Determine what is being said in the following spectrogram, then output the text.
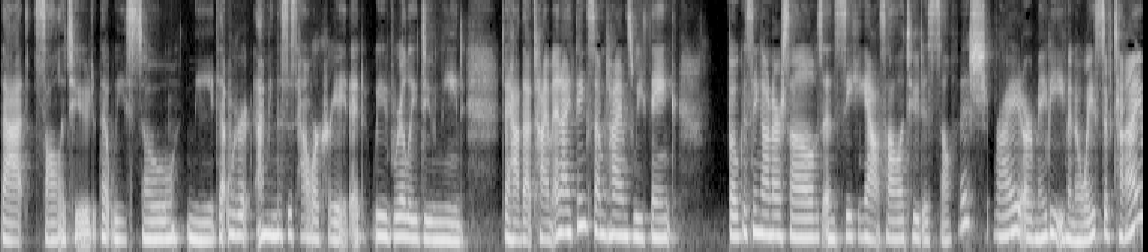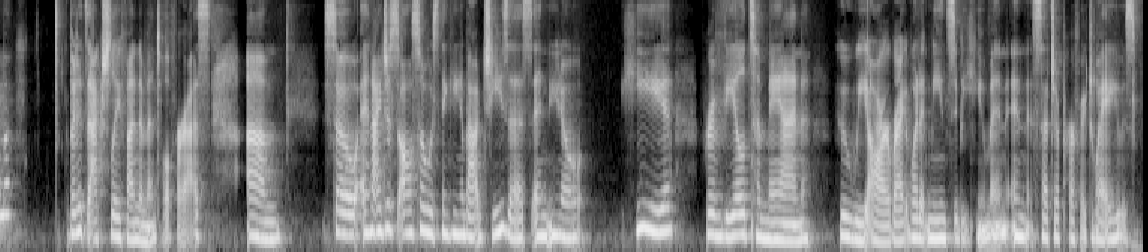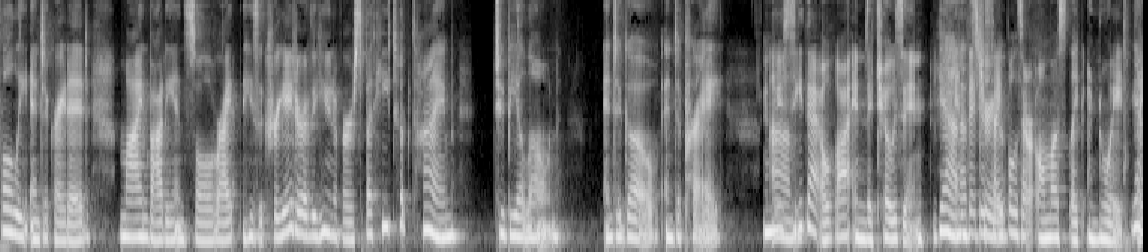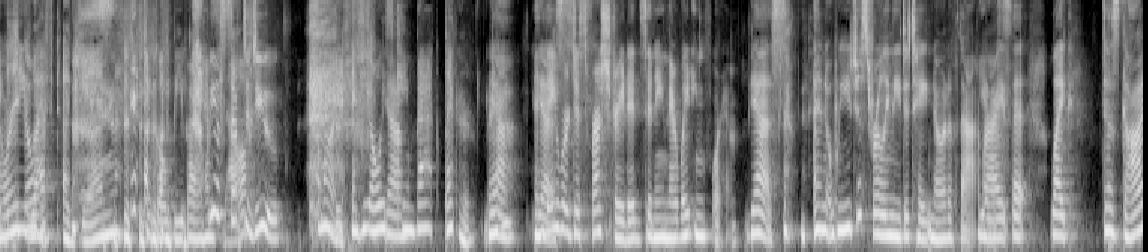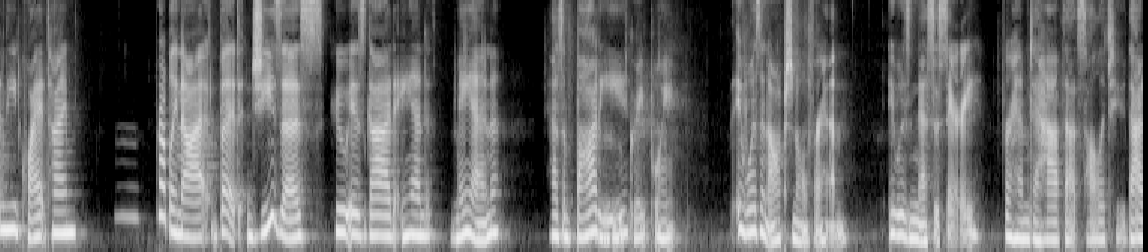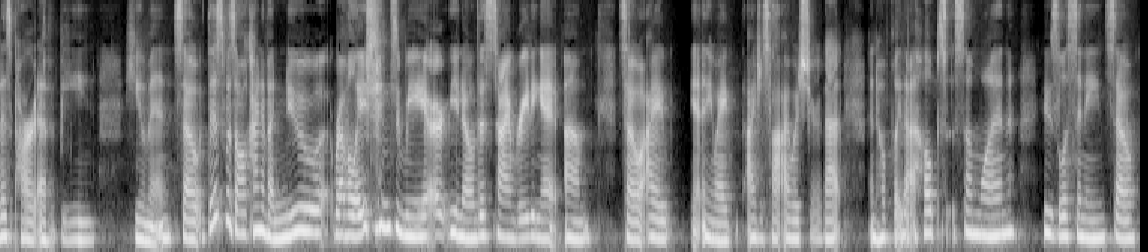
that solitude that we so need. That we're, I mean, this is how we're created. We really do need to have that time. And I think sometimes we think, focusing on ourselves and seeking out solitude is selfish, right? Or maybe even a waste of time, but it's actually fundamental for us. Um, so, and I just also was thinking about Jesus, and you know, he revealed to man who we are, right? What it means to be human in such a perfect way. He was fully integrated, mind, body, and soul, right? He's the creator of the universe, but he took time to be alone and to go and to pray. And you see that a lot in The Chosen. Um, Yeah, and the true. disciples are almost like annoyed. Yeah, like where are you he going? left again to go be by himself. We have stuff to do. Come on. And he always Yeah. came back better. right? Yeah. And they were just frustrated sitting there waiting for him. Yes. and we just really need to take note of that, Yes. right? That like does God need quiet time? Probably not. But Jesus, who is God and man, has a body. Ooh, great point. It wasn't optional for him, it was necessary for him to have that solitude. That is part of being human. So this was all kind of a new revelation to me, or, you know, this time reading it. Um, so I, anyway, I just thought I would share that and hopefully that helps someone who's listening. So,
